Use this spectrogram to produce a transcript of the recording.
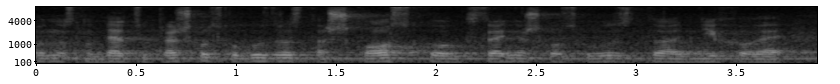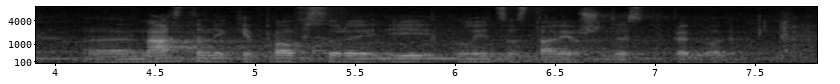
odnosno decu prečkolskog uzrasta, školskog, srednjoškolskog uzrasta, njihove e, nastavnike, profesore i lica starije od 65 godina.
